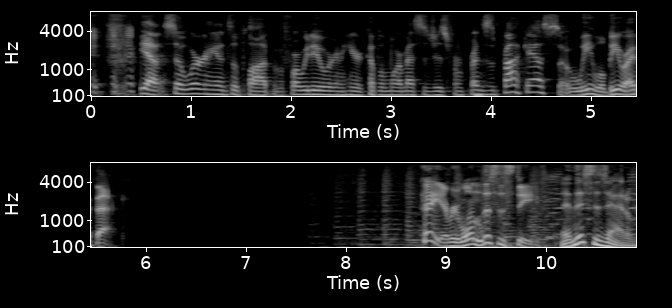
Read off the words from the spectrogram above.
yeah, so we're gonna get into the plot, but before we do, we're gonna hear a couple more messages from friends of the podcast. So we will be right back. Hey everyone, this is Steve, And this is Adam,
